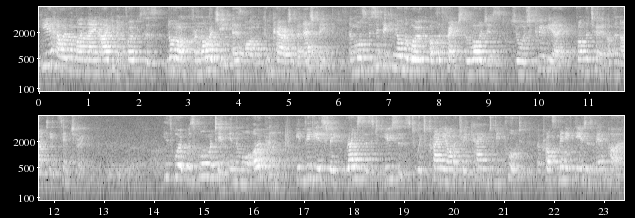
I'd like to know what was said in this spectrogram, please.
Here, however, my main argument focuses not on phrenology as on comparative anatomy, and more specifically on the work of the French zoologist Georges Cuvier from the turn of the 19th century. His work was formative in the more open, invidiously racist uses to which craniometry came to be put across many theatres of empire,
